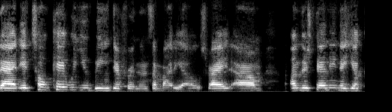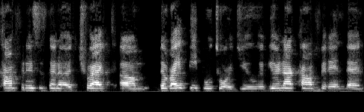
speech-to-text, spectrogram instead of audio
that it's okay with you being different than somebody else right um understanding that your confidence is going to attract um, the right people towards you. If you're not confident, then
